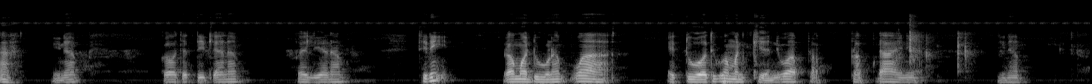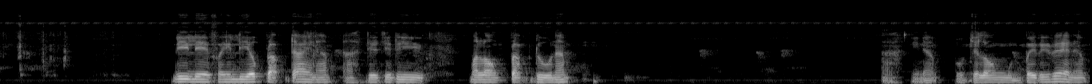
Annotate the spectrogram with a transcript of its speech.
อะนี่นะครับ ก็จะติดแล้วนะครับไฟเลี้ยนะครับ ทีนี้เรามาดูนะครับว่า ไอตัวที่ว่ามันเขียนที่ว่าปรับปรับได้เนี่ยนี่นะครับรีเลย์ไฟเลี้ยวปรับได้นะครับอะเดี๋ยวจะดีมาลองปรับดูนะครับอะนี่นะครับผมจะลองหมุนไปเรื่อยๆนะครับ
